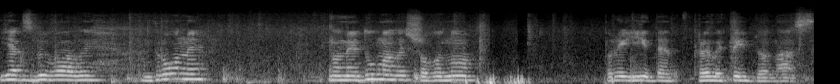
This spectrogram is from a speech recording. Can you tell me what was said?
як збивали дрони, але не думали, що воно приїде, прилетить до нас.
